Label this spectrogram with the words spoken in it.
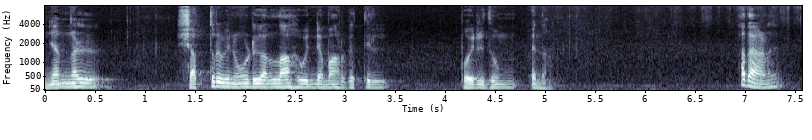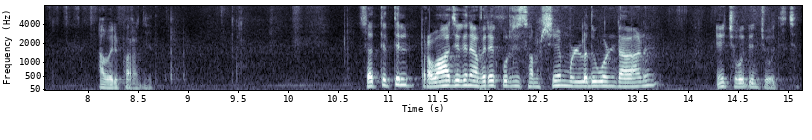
ഞങ്ങൾ ശത്രുവിനോട് അള്ളാഹുവിന്റെ മാർഗത്തിൽ പൊരുതും എന്നാണ്. അതാണ് അവർ പറഞ്ഞത്. സത്യത്തിൽ പ്രവാചകൻ അവരെക്കുറിച്ച് സംശയമുള്ളതുകൊണ്ടാണ് ഈ ചോദ്യം ചോദിച്ചത്.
